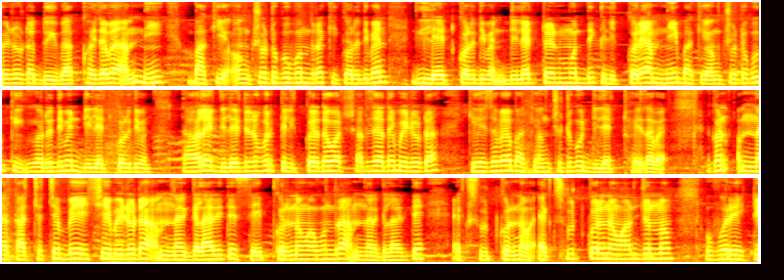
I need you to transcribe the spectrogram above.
ভিডিওটা দুই ভাগ হয়ে যাবে। আপনি বাকি অংশটুকু বন্ধুরা কী করে দিবেন? ডিলেট করে দিবেন। ডিলেটের মধ্যে ক্লিক করে আপনি বাকি অংশটুকু কী করে দিবেন? ডিলেট করে দিবেন। তাহলে ডিলেটের উপর ক্লিক করে দেওয়ার সাথে সাথে ভিডিওটা কী হয়ে যাবে? বাকি অংশটুকু ডিলেট হয়ে যাবে। এখন আপনার কাজ হচ্ছে সেই ভিডিওটা আপনার গ্যালারিতে সেভ করে নেওয়া বন্ধুরা। আপনার গ্যালারিতে এক্সপোর্ট করে নেওয়া। এক্সপোর্ট করে নেওয়ার জন্য উপরে একটি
